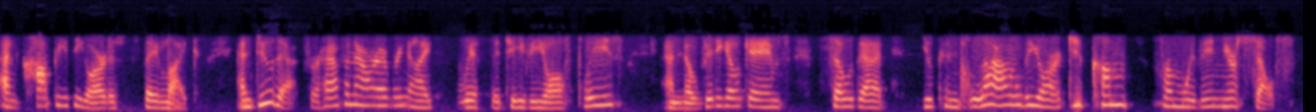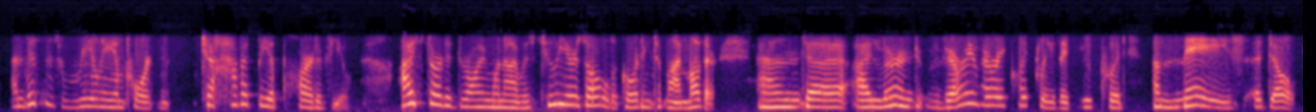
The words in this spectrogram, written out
and copy the artists they like. And do that for half an hour every night with the TV off, please, and no video games so that you can allow the art to come from within yourself. And this is really important to have it be a part of you. I started drawing when I was two years old, according to my mother. And uh, I learned very, very quickly that you could amaze adults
